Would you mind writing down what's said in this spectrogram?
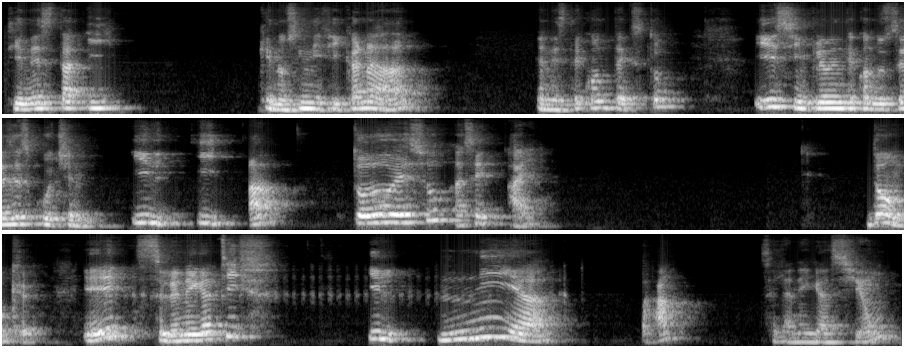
tiene esta i que no significa nada en este contexto. Y simplemente cuando ustedes escuchen il, i, a, todo eso hace hay. Donc, Et c'est le négatif. Il n'y a pas, c'est la négation.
